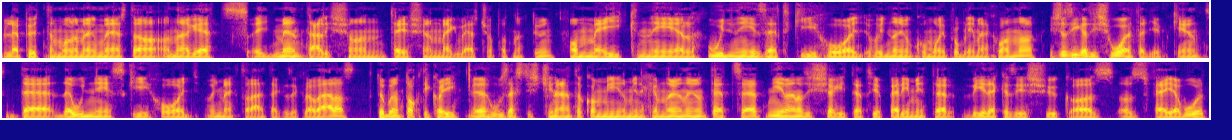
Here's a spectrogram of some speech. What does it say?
lepődtem volna meg, mert a, a Nuggets egy mentálisan teljesen megvert csapatnak tűnt, amelyiknél úgy nézett ki, hogy, hogy nagyon komoly problémák vannak, és az igaz is volt egyébként, de, de úgy néz ki, hogy, hogy megtalálták ezekre a választ több olyan taktikai húzást is csináltak, ami, ami nekem nagyon-nagyon tetszett. Nyilván az is segített, hogy a periméter védekezésük az, az feljavult.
